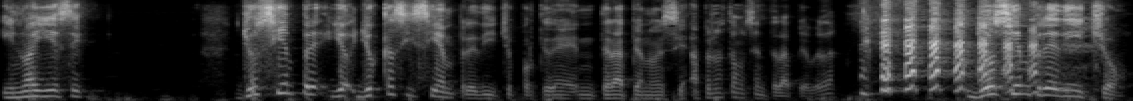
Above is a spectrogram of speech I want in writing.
y no hay ese yo siempre, yo, yo casi siempre he dicho, porque en terapia no es, ah, pero no estamos en terapia, ¿verdad? Yo siempre he dicho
